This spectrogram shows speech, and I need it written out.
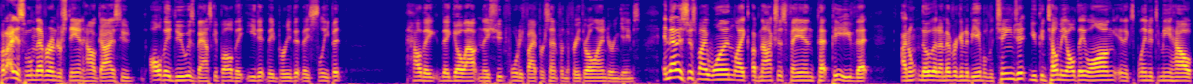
But I just will never understand how guys who all they do is basketball, they eat it, they breathe it, they sleep it, how they, they go out and they shoot 45% from the free throw line during games. And that is just my one like obnoxious fan pet peeve that I don't know that I'm ever going to be able to change it. You can tell me all day long and explain it to me how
